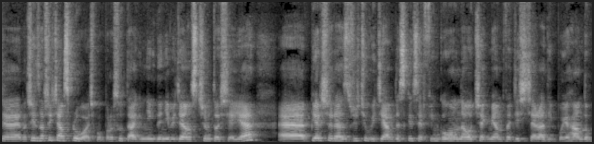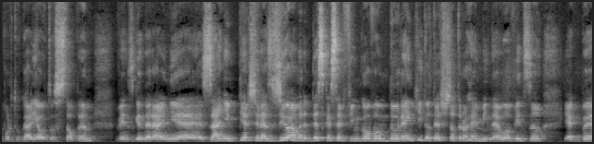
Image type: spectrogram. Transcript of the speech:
e, znaczy zawsze chciałam spróbować po prostu, tak? Nigdy nie wiedziałam z czym to się je. E, Pierwszy raz w życiu widziałam deskę surfingową na oczy, jak miałam 20 lat i pojechałam do Portugalii autostopem, więc generalnie zanim pierwszy raz wzięłam deskę surfingową do ręki, to też to trochę minęło, więc no jakby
